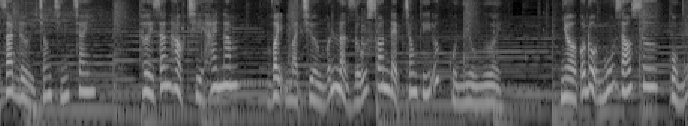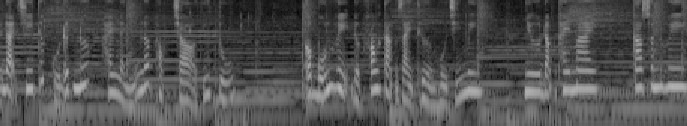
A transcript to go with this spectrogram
ra đời trong chiến tranh. Thời gian học chỉ 2 năm, vậy mà trường vẫn là dấu son đẹp trong ký ức của nhiều người. Nhờ có đội ngũ giáo sư gồm những đại tri thức của đất nước hay là những lớp học trò ưu tú. Có bốn vị được phong tặng giải thưởng Hồ Chí Minh như Đặng Thay Mai, Cao Xuân Huy,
